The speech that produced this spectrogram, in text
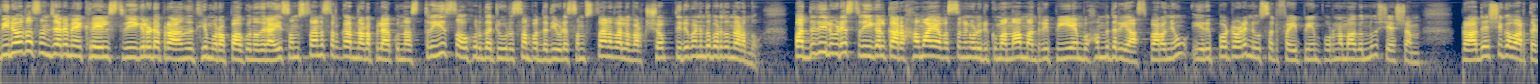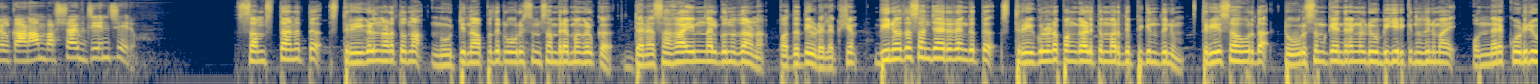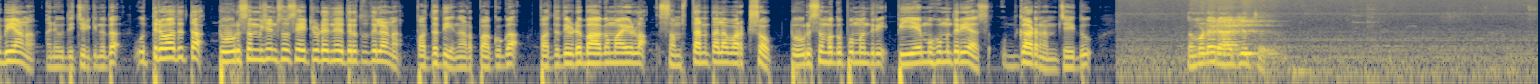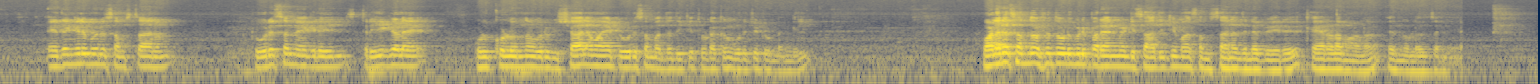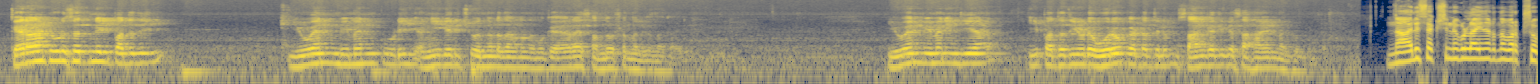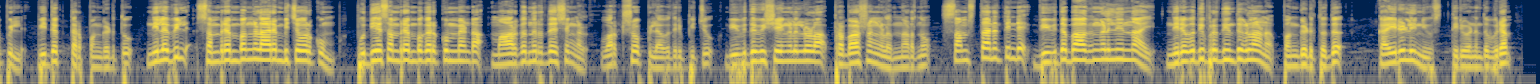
വിനോദസഞ്ചാര മേഖലയിൽ സ്ത്രീകളുടെ പ്രാതിനിധ്യം ഉറപ്പാക്കുന്നതിനായി സംസ്ഥാന സർക്കാർ നടപ്പിലാക്കുന്ന സ്ത്രീ സൗഹൃദ ടൂറിസം പദ്ധതിയുടെ സംസ്ഥാനതല വർക്ക്ഷോപ്പ് തിരുവനന്തപുരത്ത് നടന്നു. പദ്ധതിയിലൂടെ സ്ത്രീകൾക്ക് അർഹമായ അവസരങ്ങൾ ഒരുക്കുമെന്ന് മന്ത്രി പി എ മുഹമ്മദ് റിയാസ് പറഞ്ഞു. ഈ റിപ്പോർട്ടോടെ news at five P M പൂർണമാകുന്നു. ശേഷം പ്രാദേശിക വാർത്തകൾ കാണാം. വർഷ വിജയൻ ചേരും. സംസ്ഥാനത്ത് സ്ത്രീകൾ നടത്തുന്ന നൂറ്റി നാൽപ്പത് ടൂറിസം സംരംഭങ്ങൾക്ക് ധനസഹായം നൽകുന്നതാണ് പദ്ധതിയുടെ ലക്ഷ്യം. വിനോദസഞ്ചാര രംഗത്ത് സ്ത്രീകളുടെ പങ്കാളിത്തം വർദ്ധിപ്പിക്കുന്നതിനും സ്ത്രീ സൗഹൃദ ടൂറിസം കേന്ദ്രങ്ങൾ രൂപീകരിക്കുന്നതിനുമായി ഒന്നര കോടി രൂപയാണ് അനുവദിച്ചിരിക്കുന്നത്. ഉത്തരവാദിത്ത ടൂറിസം മിഷൻ സൊസൈറ്റിയുടെ നേതൃത്വത്തിലാണ് പദ്ധതി നടപ്പാക്കുക. പദ്ധതിയുടെ ഭാഗമായുള്ള സംസ്ഥാനതല വർക്ക്ഷോപ്പ് ടൂറിസം വകുപ്പ് മന്ത്രി പി എ മുഹമ്മദ് റിയാസ് ഉദ്ഘാടനം ചെയ്തു. നമ്മുടെ രാജ്യത്ത് ഏതെങ്കിലും ഒരു സംസ്ഥാനം ടൂറിസം മേഖലയിൽ സ്ത്രീകളെ ഉൾക്കൊള്ളുന്ന ഒരു വിശാലമായ ടൂറിസം പദ്ധതിക്ക് തുടക്കം കുറിച്ചിട്ടുണ്ടെങ്കിൽ വളരെ സന്തോഷത്തോടു കൂടി പറയാൻ വേണ്ടി സാധിക്കും ആ സംസ്ഥാനത്തിന്റെ പേര് കേരളമാണ് എന്നുള്ളത് തന്നെയാണ്. കേരള ടൂറിസത്തിന്റെ ഈ പദ്ധതി യു എൻ വിമൻ കൂടി അംഗീകരിച്ചു എന്നുള്ളതാണ് നമുക്ക് ഏറെ സന്തോഷം നൽകുന്ന കാര്യം. യു എൻ വിമൻ ഇന്ത്യ ഈ പദ്ധതിയുടെ ഓരോ ഘട്ടത്തിലും സാങ്കേതിക സഹായം നൽകുന്നുണ്ട്. നാല് സെക്ഷനുകളായി നടന്ന വർക്ക്ഷോപ്പിൽ വിദഗ്ധർ പങ്കെടുത്തു. നിലവിൽ സംരംഭങ്ങൾ ആരംഭിച്ചവർക്കും പുതിയ സംരംഭകർക്കും വേണ്ട മാർഗനിർദ്ദേശങ്ങൾ വർക്ക്ഷോപ്പിൽ അവതരിപ്പിച്ചു. വിവിധ വിഷയങ്ങളിലുള്ള പ്രഭാഷണങ്ങളും നടന്നു. സംസ്ഥാനത്തിന്റെ വിവിധ ഭാഗങ്ങളിൽ നിന്നായി നിരവധി പ്രതിനിധികളാണ് പങ്കെടുത്തത്. കൈരളി ന്യൂസ് തിരുവനന്തപുരം.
